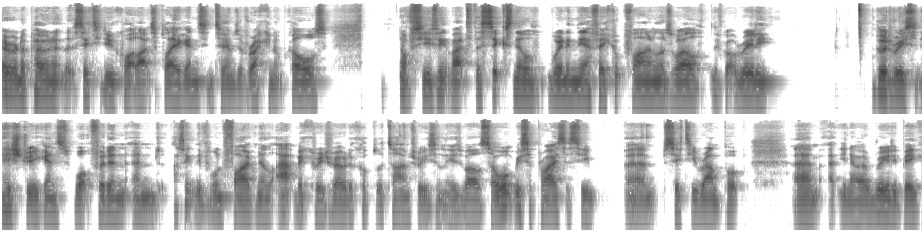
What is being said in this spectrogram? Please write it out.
are, an opponent that City do quite like to play against in terms of racking up goals. Obviously, you think back to the 6 0 win in the FA Cup final as well. They've got a really good recent history against Watford, and, and I think they've won 5 0 at Vicarage Road a couple of times recently as well. So I won't be surprised to see um, City ramp up, um, you know, a really big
